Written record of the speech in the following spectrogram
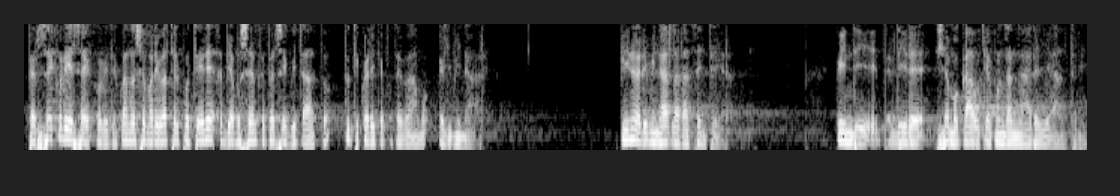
Per secoli e secoli, da quando siamo arrivati al potere, abbiamo sempre perseguitato tutti quelli che potevamo eliminare fino a eliminare la razza intera. Quindi, per dire, siamo cauti a condannare gli altri.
